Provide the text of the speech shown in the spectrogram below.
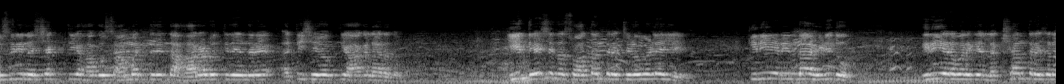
ಉಸಿರಿನ ಶಕ್ತಿ ಹಾಗೂ ಸಾಮರ್ಥ್ಯದಿಂದ ಹಾರಾಡುತ್ತಿದೆ ಎಂದರೆ ಅತಿಶಯೋಕ್ತಿ ಆಗಲಾರದು. ಈ ದೇಶದ ಸ್ವಾತಂತ್ರ್ಯ ಚಳುವಳಿಯಲ್ಲಿ ಕಿರಿಯರಿಂದ ಹಿಡಿದು ಹಿರಿಯರವರೆಗೆ ಲಕ್ಷಾಂತರ ಜನ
